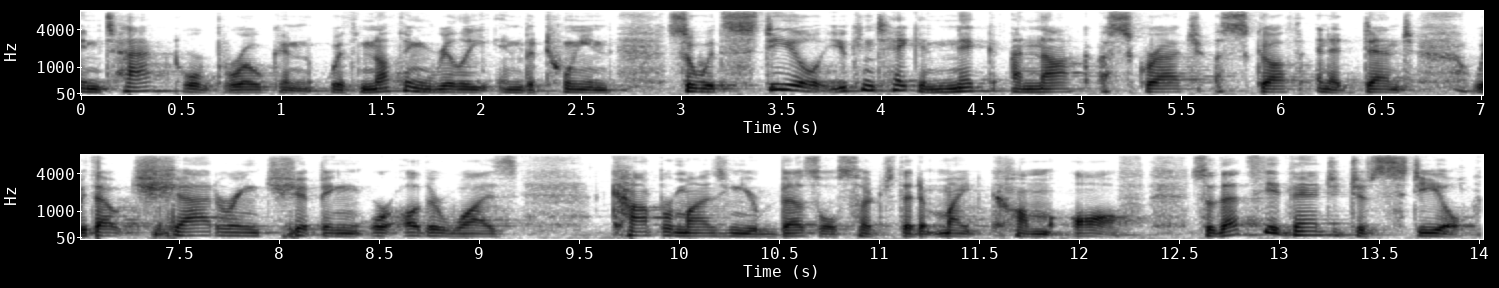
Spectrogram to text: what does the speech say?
intact or broken, with nothing really in between. So with steel, you can take a nick, a knock, a scratch, a scuff, and a dent without shattering, chipping, or otherwise compromising your bezel such that it might come off. So that's the advantage of steel.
